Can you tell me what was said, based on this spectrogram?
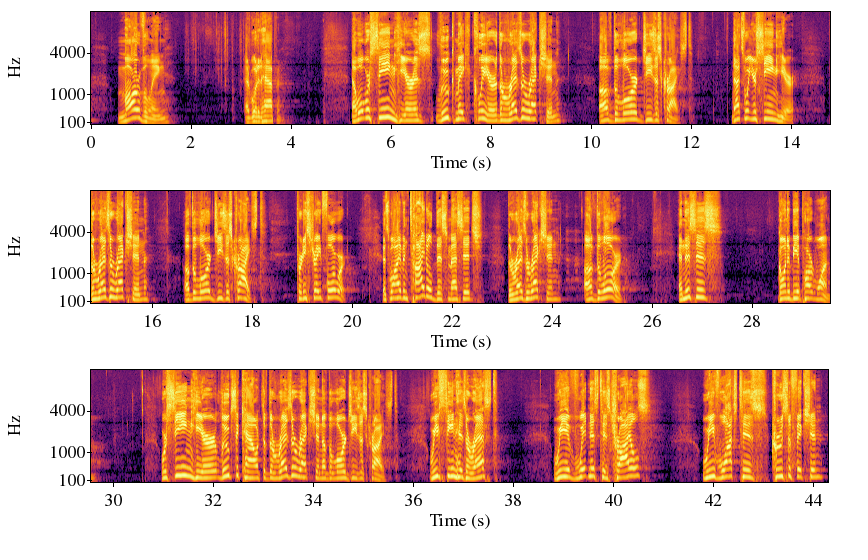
marveling at what had happened. Now, what we're seeing here is Luke make clear the resurrection of the Lord Jesus Christ. That's what you're seeing here. The resurrection of the Lord Jesus Christ. Pretty straightforward. It's why I've entitled this message, The Resurrection of the Lord. And this is going to be a part one. We're seeing here Luke's account of the resurrection of the Lord Jesus Christ. We've seen his arrest, we have witnessed his trials, we've watched his crucifixion,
